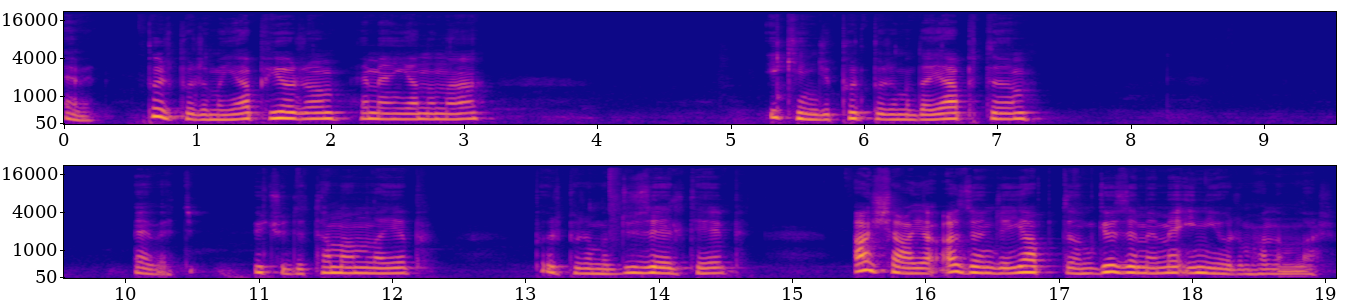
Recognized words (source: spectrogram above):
Evet. Pırpırımı yapıyorum. Hemen yanına. ikinci pırpırımı da yaptım. Evet. Üçü de tamamlayıp pırpırımı düzeltip aşağıya az önce yaptığım gözememe iniyorum hanımlar.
